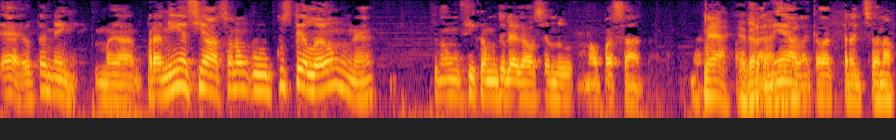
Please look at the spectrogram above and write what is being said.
É, eu também. Mas pra mim, assim, ó, só não, o costelão, né? Que não fica muito legal sendo mal passado. né? É, é verdade. Janela, aquela tradicional.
